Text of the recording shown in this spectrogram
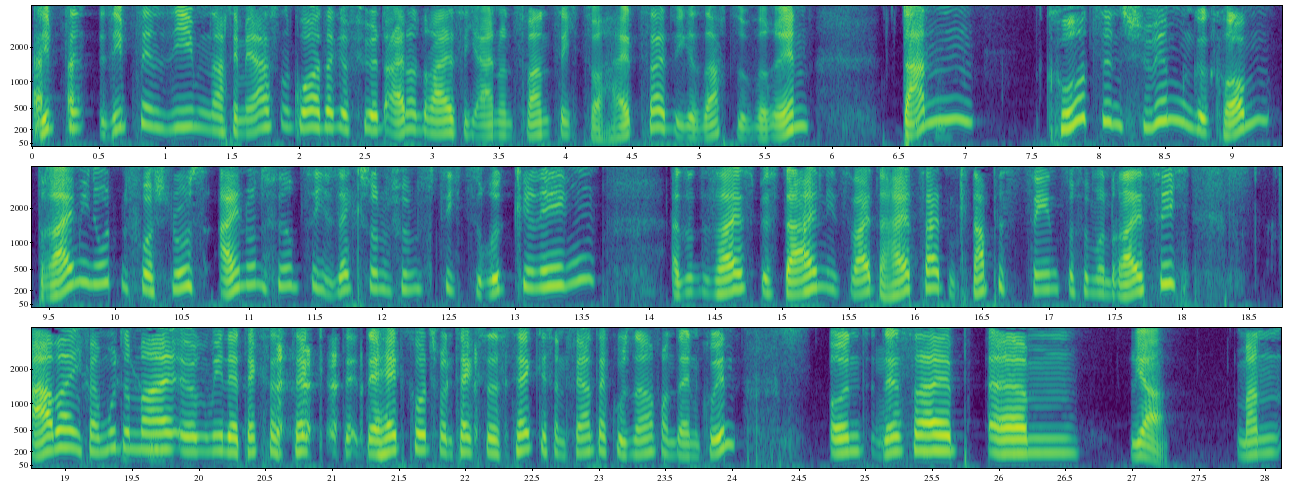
17-7 nach dem ersten Quarter geführt, 31-21 zur Halbzeit, wie gesagt, souverän. Dann kurz ins Schwimmen gekommen, drei Minuten vor Schluss 41-56 zurückgelegen. Also das heißt, bis dahin die zweite Halbzeit ein knappes 10 zu 35. Aber ich vermute mal, irgendwie der Texas Tech, der Head Coach von Texas Tech ist entfernter Cousin von Dan Quinn. Und deshalb, ähm, ja, man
